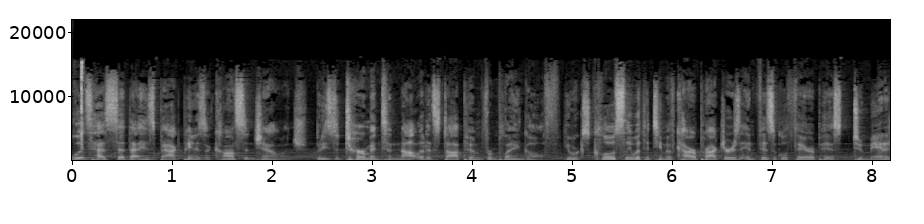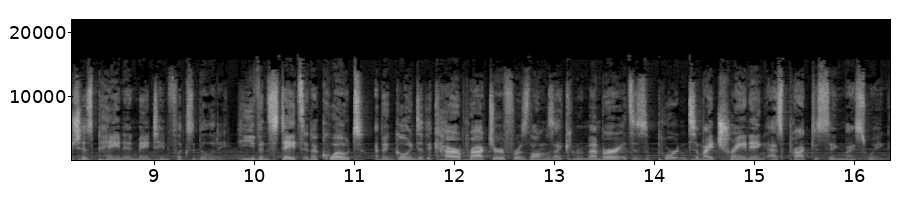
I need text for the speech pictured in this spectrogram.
Woods has said that his back pain is a constant challenge, but he's determined to not let it stop him from playing golf. He works closely with a team of chiropractors and physical therapists to manage his pain and maintain flexibility. He even states in a quote, I've been going to the chiropractor for as long as I can remember. It's as important to my training as practicing my swing.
